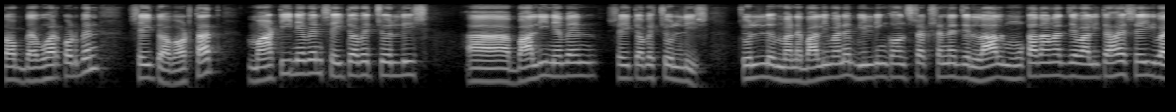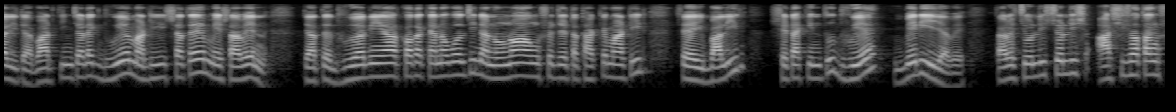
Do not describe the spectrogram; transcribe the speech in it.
টব ব্যবহার করবেন সেই টব। অর্থাৎ মাটি নেবেন সেই টবের চল্লিশ বালি নেবেন সেই টবের চল্লিশ। চল্লি মানে বালি মানে বিল্ডিং কনস্ট্রাকশনের যে লাল মোটা দানার যে বালিটা হয় সেই বালিটা। বার তিন চারেক ধুয়ে মাটির সাথে মেশাবেন। যাতে ধুয়ে নেওয়ার কথা কেন বলছি না, নোনা অংশ যেটা থাকে মাটির, সেই বালির, সেটা কিন্তু ধুয়ে বেরিয়ে যাবে। তাহলে চল্লিশ চল্লিশ, আশি শতাংশ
